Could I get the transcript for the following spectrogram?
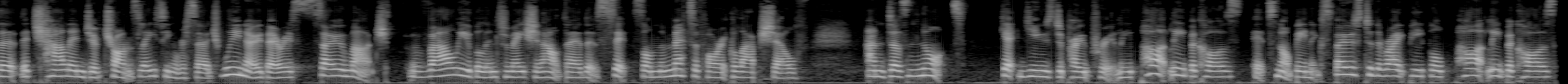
the, the challenge of translating research. We know there is so much valuable information out there that sits on the metaphoric lab shelf and does not get used appropriately, partly because it's not being exposed to the right people, partly because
